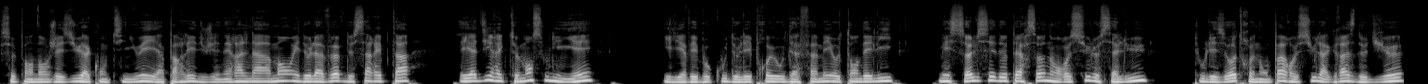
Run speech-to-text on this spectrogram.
Cependant Jésus a continué et a parlé du général Naaman et de la veuve de Sarepta, et a directement souligné Il y avait beaucoup de lépreux ou d'affamés au temps d'Élie, mais seules ces deux personnes ont reçu le salut, tous les autres n'ont pas reçu la grâce de Dieu.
